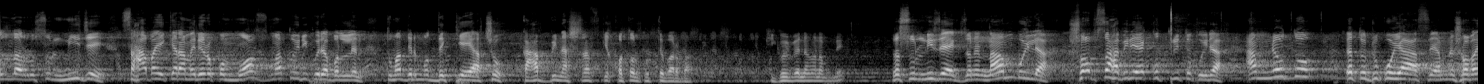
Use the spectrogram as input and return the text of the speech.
আল্লাহ রসুল নিজে সাহাবাই কেরামের এরকম মজমা তৈরি করে বললেন, তোমাদের মধ্যে কে আছো? কাব বিন আশরাফকে কতল করতে পারবা? কি কইবেন এখন আপনি? রসুল নিজে একজনের নাম বইলা সব সাহাবিরে একত্রিত কইরা, আমনেও তো এতটুকু ইয়া আছে আপনি সবাই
